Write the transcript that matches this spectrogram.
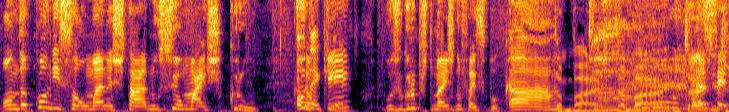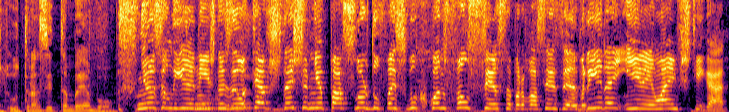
onde a condição humana está no seu mais cru. Onde é que é? Os grupos de mães no Facebook. ah, Também, também. O trânsito, o trânsito também é bom. Senhores alienígenas, eu até vos deixo a minha password do Facebook quando falecer, só para vocês abrirem e irem lá investigar.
